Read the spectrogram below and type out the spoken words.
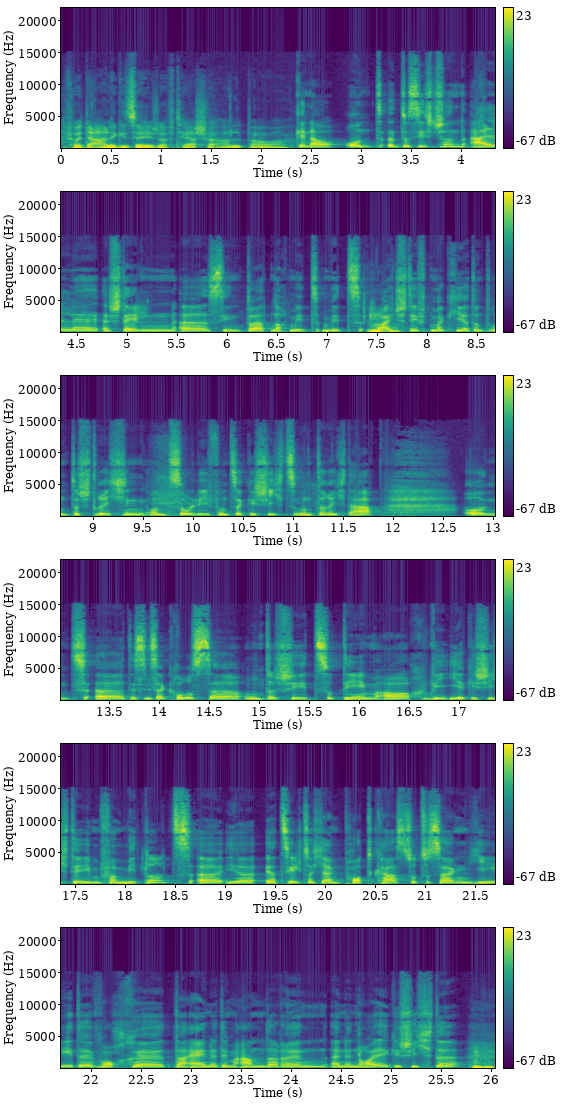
Die feudale Gesellschaft, Herrscher, Adel, Bauer. Genau. Und äh, du siehst schon, alle Stellen äh, sind dort noch mit, mit mhm. Leuchtstift markiert und unterstrichen und so lief unser Geschichtsunterricht ab. Und äh, das ist ein großer Unterschied zu dem auch, wie ihr Geschichte eben vermittelt. Äh, ihr erzählt euch ja im Podcast sozusagen jede Woche der eine dem anderen eine neue Geschichte. Mhm.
